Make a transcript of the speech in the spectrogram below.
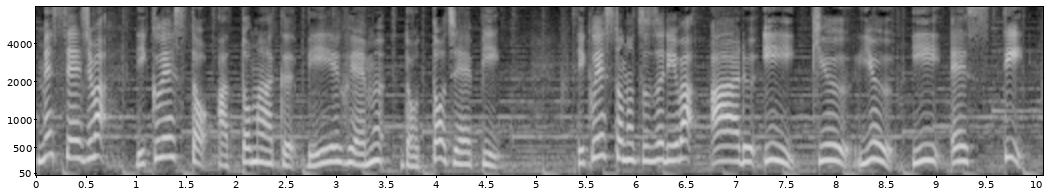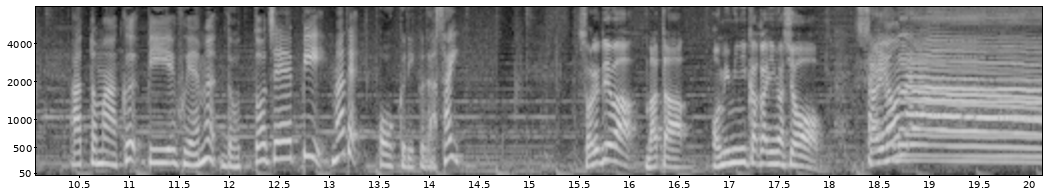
メッセージはリクエストアットマーク BFM.jp リクエストの綴りは REQUEST アットマーク BFM.jp までお送りください。それではまた。お耳にかかりましょう。さようなら。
